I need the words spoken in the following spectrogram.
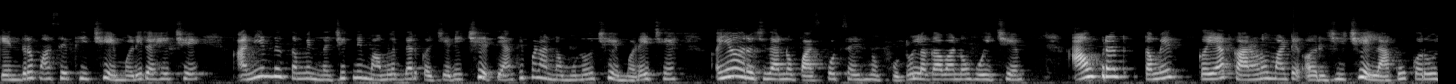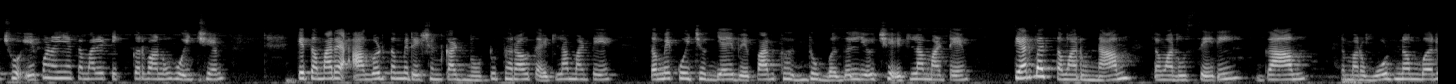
કેન્દ્ર પાસેથી છે મળી રહે છે. આની અંદર તમે નજીકની મામલતદાર કચેરી છે, ત્યાંથી પણ આ નમૂનો છે, મળે છે. અહીંયા અરજદારનો પાસપોર્ટ સાઇઝનો ફોટો લગાવવાનો હોય છે. આ ઉપરાંત તમે કયા કારણો માટે અરજી છે, લાગુ કરો છો, એ પણ અહીંયા તમારે ટીક કરવાનું હોય છે. કે તમારે આગળ તમે રેશન કાર્ડ નહોતું ધરાવતા એટલા માટે, તમે કોઈ જગ્યાએ વેપાર ધંધો બદલ્યો છે એટલા માટે. ત્યારબાદ તમારું નામ, તમારું શેરી, ગામ, તમારો ward number,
